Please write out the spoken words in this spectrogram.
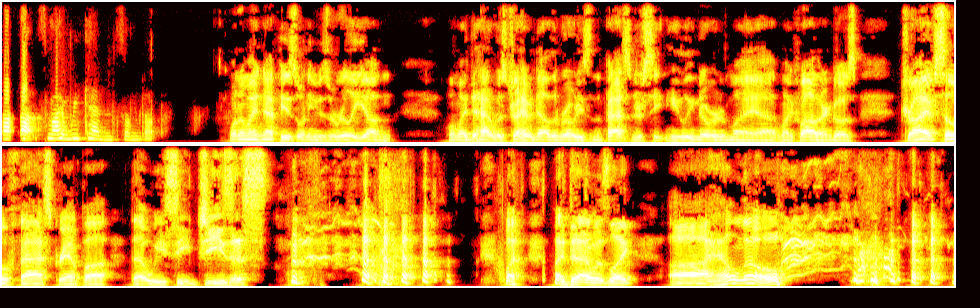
that, that's my weekend summed up. one of my nephews when he was really young, when my dad was driving down the road, he's in the passenger seat, and he leaned over to my uh, my father and goes, "Drive so fast, Grandpa, that we see Jesus." my my dad was like, "Uh, hell no."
